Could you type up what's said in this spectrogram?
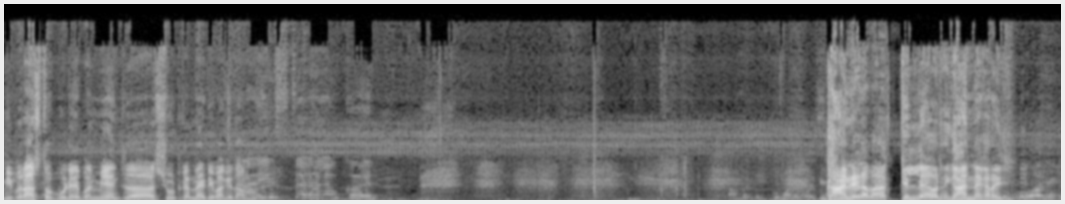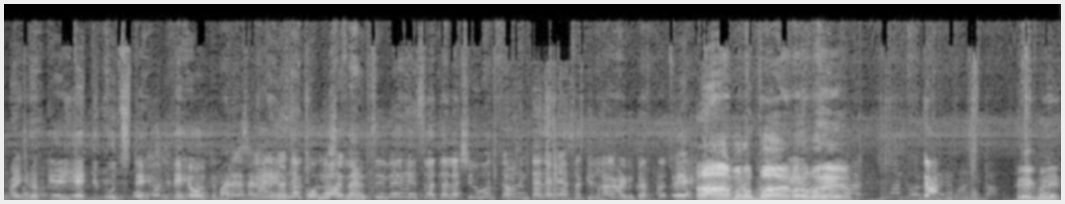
मी पण असतो पुढे पण मी यांचं शूट करण्यासाठी मागे लवकर. घाणेला बघा किल्ल्यावरती घाण नाही करायची. ऐक ना, केळी आहे ती कुचते ते हे होतं. त्याचं pollution आहे. हे स्वतःला शिवभक्त म्हणतात आणि असा किल्ला घाण करतात. ए, हा बरोबर बरोबर आहे. एक मिनिट.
